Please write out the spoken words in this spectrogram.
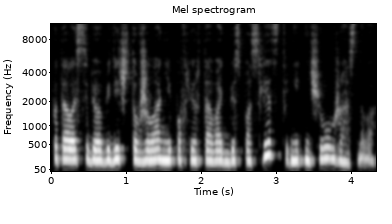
Пыталась себя убедить, что в желании пофлиртовать без последствий нет ничего ужасного.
